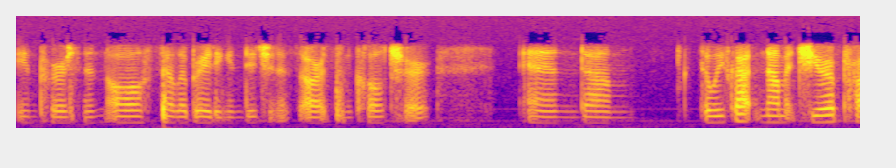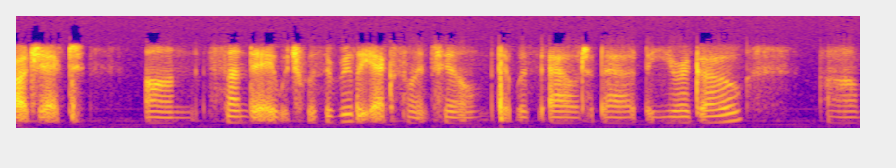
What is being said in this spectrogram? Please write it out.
in person, all celebrating Indigenous arts and culture. And um, so we've got Namatjira Project on Sunday, which was a really excellent film that was out about a year ago. Um,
